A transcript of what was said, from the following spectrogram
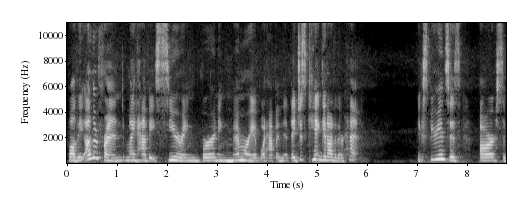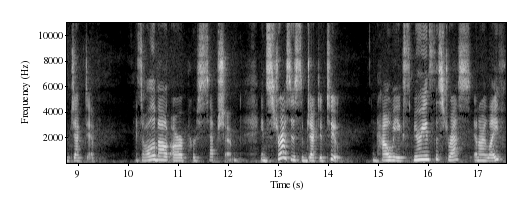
while the other friend might have a searing, burning memory of what happened that they just can't get out of their head? Experiences are subjective. It's all about our perception. And stress is subjective too. And how we experience the stress in our life,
